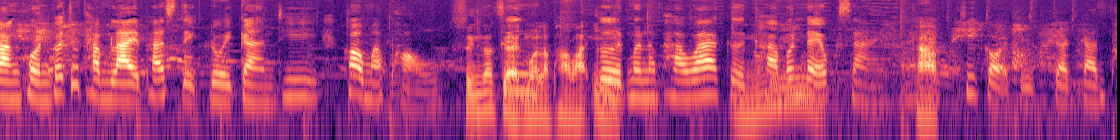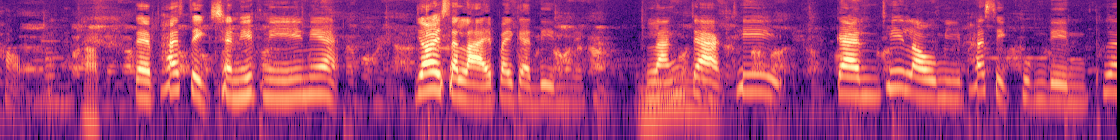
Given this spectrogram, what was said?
บางคนก็จะทำลายพลาสติกโดยการที่เข้าเอามาเผา ซึ่งก็เกิดซึ่งมลภาวะอีก เกิดมลภาวะเกิดอืมคาร์บอนไดออกไซด์นะครัคะบที่ก่อจากการเผานะคะ ครับ แต่พลาสติกชนิดนี้เนี่ยย่อยสลายไปกับดินเลยค่ะอืมหลังจากที่การที่เรามีพลาสติกคลุมดินเพื่อ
